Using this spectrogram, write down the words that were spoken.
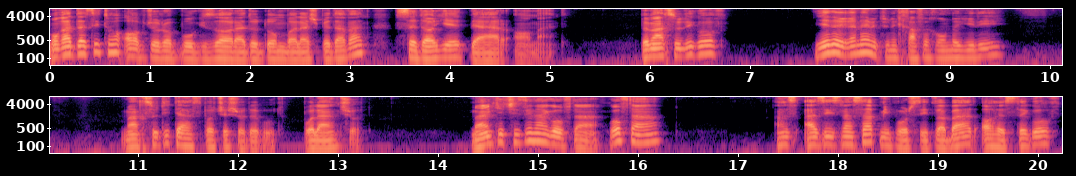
مقدسی تا آبجو را بگذارد و دنبالش بدود صدای در آمد. به مقصودی گفت یه دقیقه نمی‌تونی خفه خون بگیری؟ مقصودی دست باچه شده بود. بلند شد. من که چیزی نگفتم. گفتم؟ از عزیز نسب می‌پرسید و بعد آهسته گفت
